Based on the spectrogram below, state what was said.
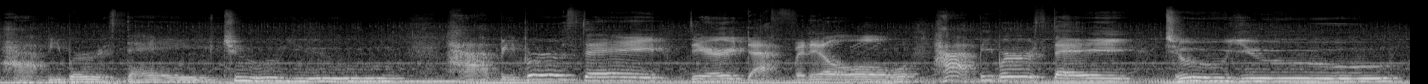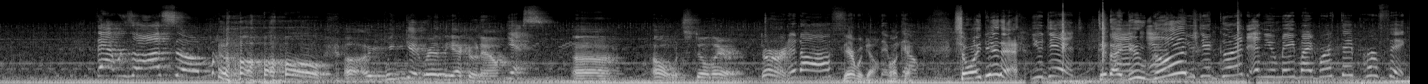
Happy birthday to you. Happy birthday, dear Daffodil. Happy birthday to you. That was awesome. Oh, uh, we can get rid of the echo now. yes. Uh, oh, it's still there. Darn. Turn it off. There we go. There we okay. go. So I did it. You did. Did I do good? You did good, and you made my birthday perfect.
